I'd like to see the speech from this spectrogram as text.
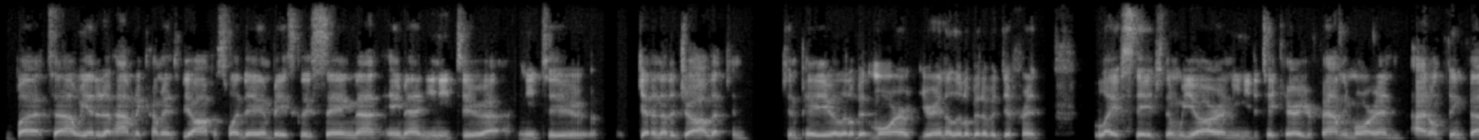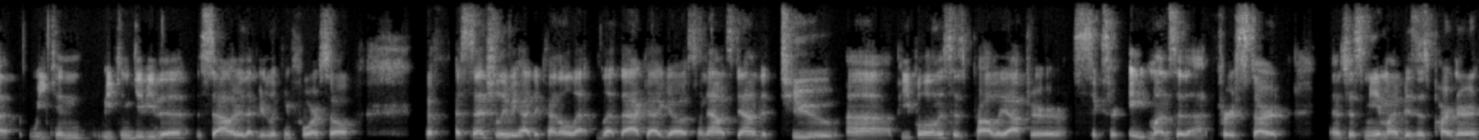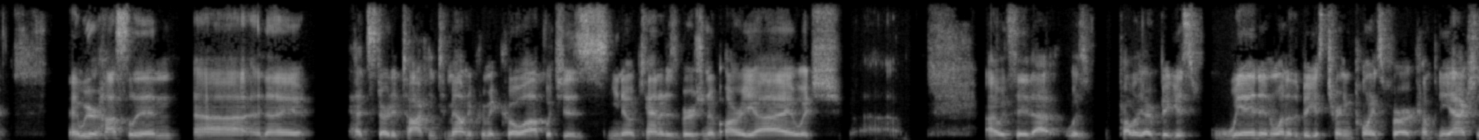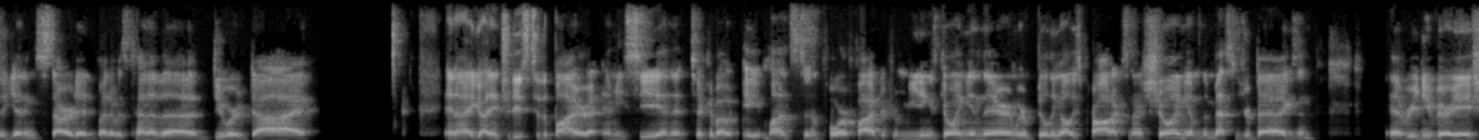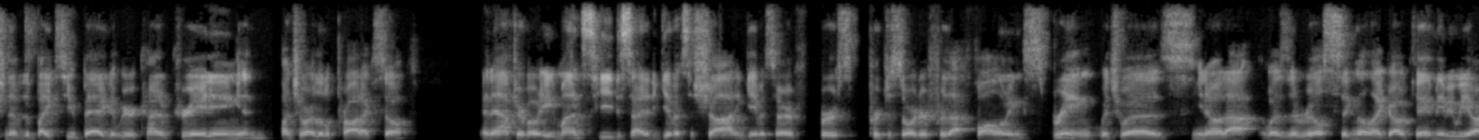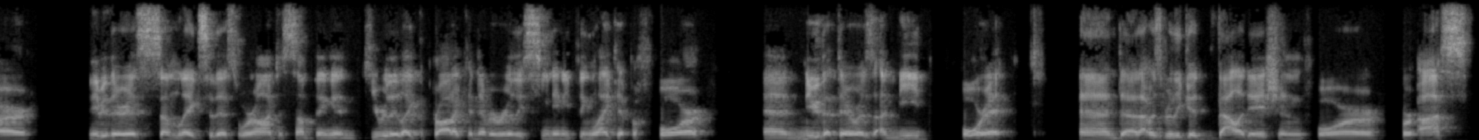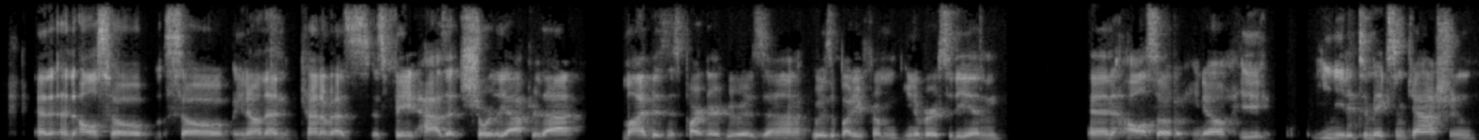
but uh, we ended up having to come into the office one day and basically saying that, hey man, you need to uh, you need to get another job that can can pay you a little bit more. You're in a little bit of a different life stage than we are, and you need to take care of your family more. And I don't think that we can we can give you the the salary that you're looking for. So essentially we had to kind of let let that guy go. So now it's down to two uh, people, and this is probably after six or eight months of that first start. It's just me and my business partner and we were hustling, uh, and I had started talking to Mountain Equipment Co-op, which is you know Canada's version of REI, which uh, I would say that was probably our biggest win and one of the biggest turning points for our company actually getting started. But it was kind of the do or die. And I got introduced to the buyer at MEC, and it took about eight months and four or five different meetings going in there, and we were building all these products. And I was showing him the messenger bags and every new variation of the bike suit bag that we were kind of creating and a bunch of our little products. So, and after about eight months, he decided to give us a shot and gave us our first purchase order for that following spring, which was, you know, that was a real signal like, okay, maybe we are, maybe there is some legs to this. We're on to something. And he really liked the product, had never really seen anything like it before, and knew that there was a need for it. And uh, that was really good validation for for us. And and also so you know then kind of as as fate has it shortly after that my business partner who is uh, who is a buddy from university and and also you know he he needed to make some cash and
